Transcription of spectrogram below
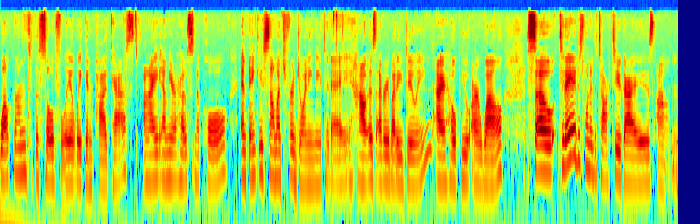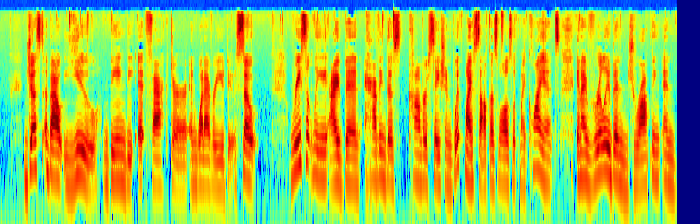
welcome to the Soulfully Awakened podcast. I am your host, Nicole, and thank you so much for joining me today. How is everybody doing? I hope you are well. So, today I just wanted to talk to you guys um, just about you being the it factor and whatever you do. So, recently I've been having this conversation with myself as well as with my clients, and I've really been dropping in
